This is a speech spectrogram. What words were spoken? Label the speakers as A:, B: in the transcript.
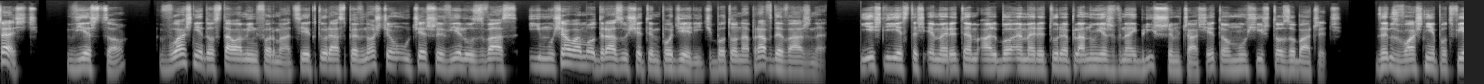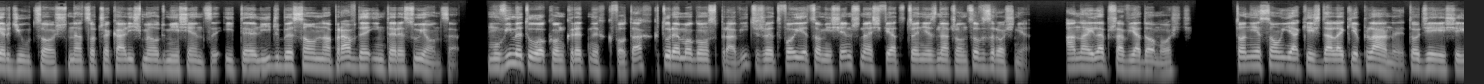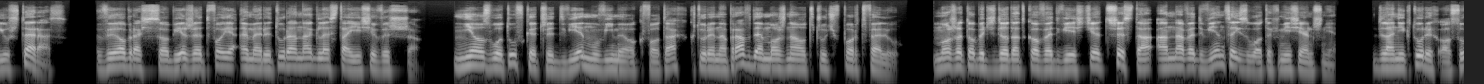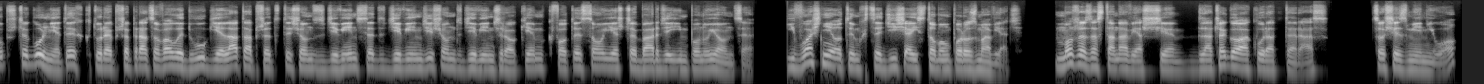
A: Cześć. Wiesz co? Właśnie dostałam informację, która z pewnością ucieszy wielu z Was i musiałam od razu się tym podzielić, bo to naprawdę ważne. Jeśli jesteś emerytem albo emeryturę planujesz w najbliższym czasie, to musisz to zobaczyć. ZEMS właśnie potwierdził coś, na co czekaliśmy od miesięcy i te liczby są naprawdę interesujące. Mówimy tu o konkretnych kwotach, które mogą sprawić, że Twoje comiesięczne świadczenie znacząco wzrośnie. A najlepsza wiadomość? To nie są jakieś dalekie plany, to dzieje się już teraz. Wyobraź sobie, że Twoja emerytura nagle staje się wyższa. Nie o złotówkę czy dwie mówimy o kwotach, które naprawdę można odczuć w portfelu. Może to być dodatkowe 200, 300, a nawet więcej złotych miesięcznie. Dla niektórych osób, szczególnie tych, które przepracowały długie lata przed 1999 rokiem, kwoty są jeszcze bardziej imponujące. I właśnie o tym chcę dzisiaj z Tobą porozmawiać. Może zastanawiasz się, dlaczego akurat teraz? Co się zmieniło?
